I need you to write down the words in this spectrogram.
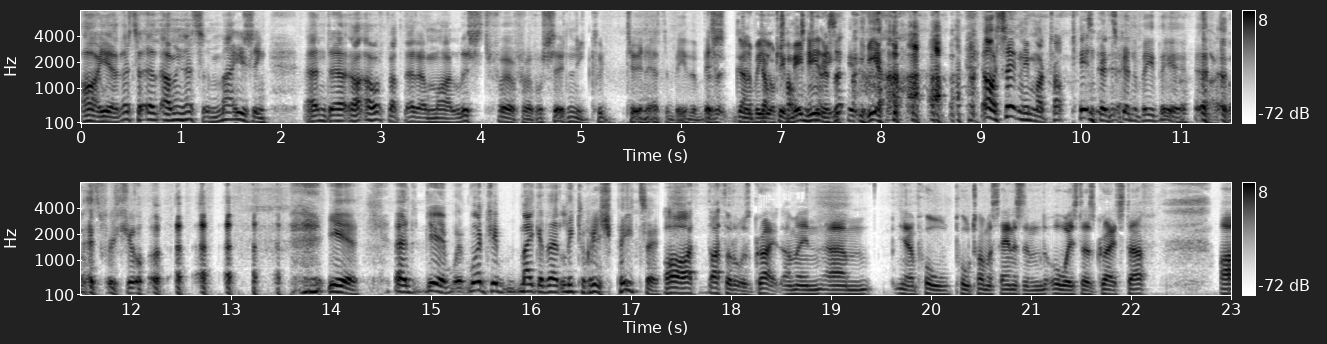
Oh yeah, that's. uh, I mean, that's amazing, and uh, I've got that on my list for, for certainly could turn out to be the best. gonna be your top 10, is it? yeah. oh, certainly my top ten. It's going to be there. that's for sure. yeah, and yeah. What what you make of that licorice pizza? Oh, I, I thought it was great. I mean, um, you know, Paul Paul Thomas Anderson always does great stuff. I,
